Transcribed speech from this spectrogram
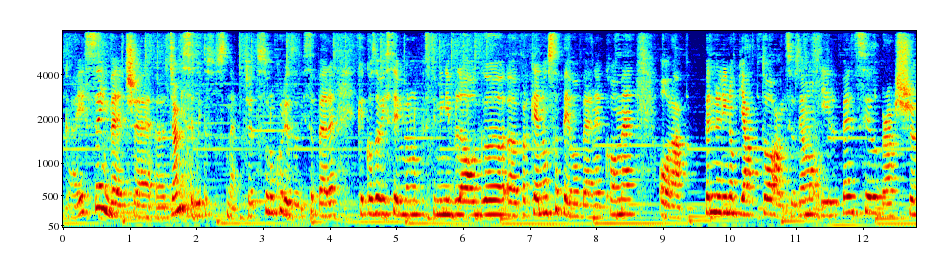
ok? Se invece uh, già mi seguite su Snapchat sono curiosa di sapere che cosa vi sembrano questi mini vlog uh, perché non sapevo bene come ora pennellino piatto, anzi usiamo il pencil brush,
